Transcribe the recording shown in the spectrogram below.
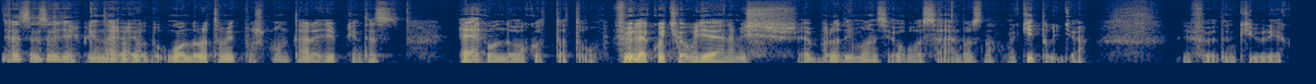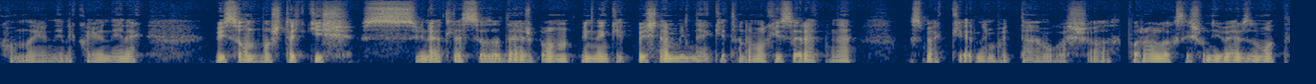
Ez, ez egyébként nagyon jó gondolat, amit most mondtál egyébként, ez elgondolkodtató. Főleg, hogyha ugye nem is ebből a dimenzióból származnak, mert ki tudja, hogy a Földön kívüliek honnan jönnének, ha jönnének. Viszont most egy kis szünet lesz az adásban, mindenkit, és nem mindenkit, hanem aki szeretne, azt megkérném, hogy támogassa a Parallaxis univerzumot,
